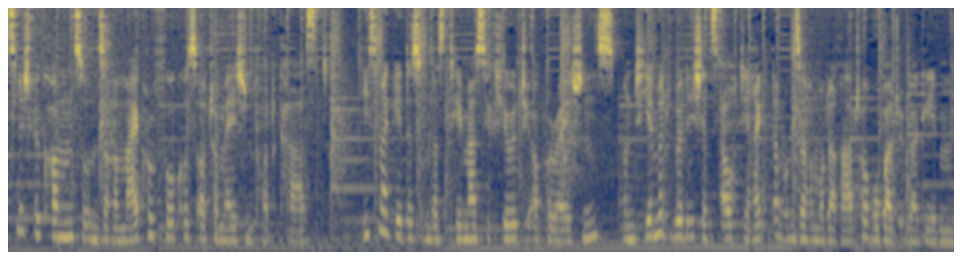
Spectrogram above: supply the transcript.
Herzlich willkommen zu unserem Microfocus Automation Podcast. Diesmal geht es um das Thema Security Operations und hiermit würde ich jetzt auch direkt an unseren Moderator Robert übergeben.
